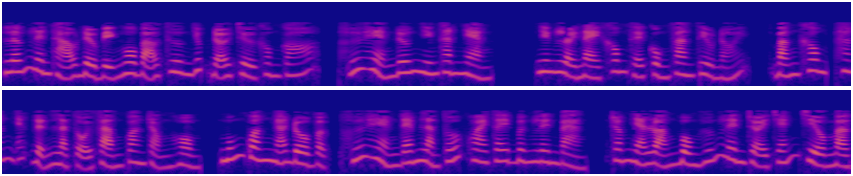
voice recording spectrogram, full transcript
Lớn lên Thảo đều bị Ngô Bảo Thương giúp đỡ trừ không có, hứa hẹn đương nhiên thanh nhàn. Nhưng lời này không thể cùng Phan Tiêu nói, bằng không, hắn nhất định là tội phạm quan trọng hồn, muốn quăng ngã đồ vật, hứa hẹn đem làm tốt khoai tây bưng lên bàn, trong nhà loạn bồn hướng lên trời chén chiều mà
